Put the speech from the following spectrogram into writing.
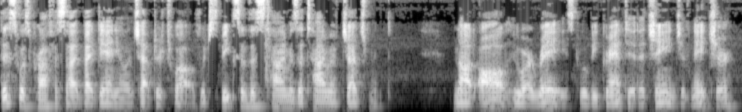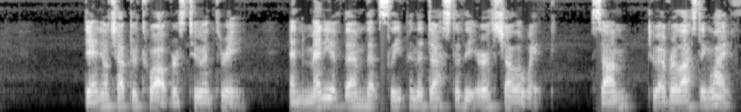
This was prophesied by Daniel in chapter 12, which speaks of this time as a time of judgment. Not all who are raised will be granted a change of nature. Daniel chapter 12, verse 2 and 3. And many of them that sleep in the dust of the earth shall awake, some to everlasting life,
